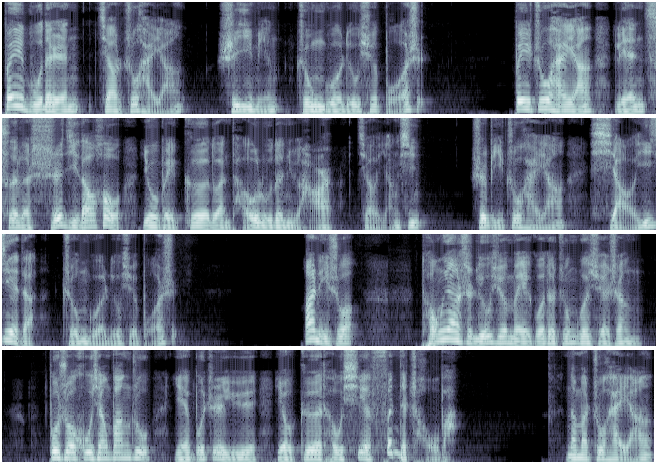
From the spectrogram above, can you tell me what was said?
被捕的人叫朱海洋，是一名中国留学博士。被朱海洋连刺了十几刀后又被割断头颅的女孩叫杨欣，是比朱海洋小一届的中国留学博士。按理说，同样是留学美国的中国学生。不说互相帮助，也不至于有割头泄愤的仇吧？那么朱海洋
